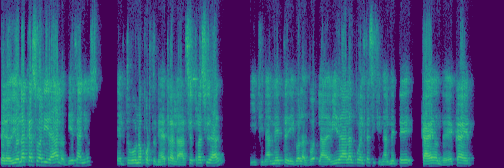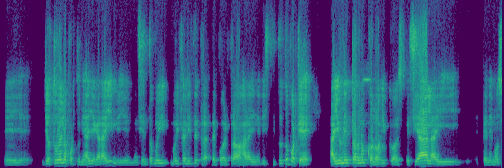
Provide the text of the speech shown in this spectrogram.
pero dio la casualidad, a los 10 años, él tuvo una oportunidad de trasladarse a otra ciudad y finalmente, digo, la, la vida da las vueltas y finalmente cae donde debe caer. Eh, yo tuve la oportunidad de llegar ahí y me siento muy, muy feliz de, de poder trabajar ahí en el instituto porque hay un entorno oncológico especial, hay tenemos,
